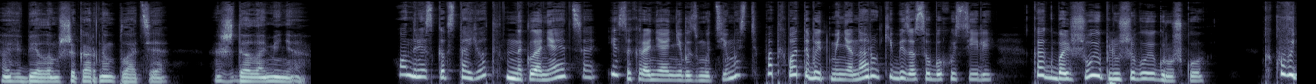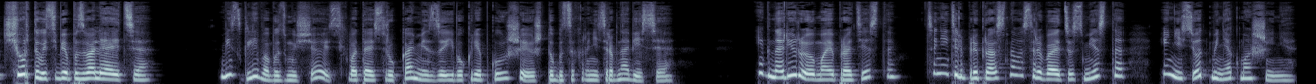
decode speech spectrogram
в белом шикарном платье. Ждала меня». Он резко встает, наклоняется и, сохраняя невозмутимость, подхватывает меня на руки без особых усилий, как большую плюшевую игрушку. «Какого чёрта вы себе позволяете?» Визгливо возмущаюсь, хватаясь руками за его крепкую шею, чтобы сохранить равновесие. Игнорируя мои протесты, ценитель прекрасного срывается с места и несет меня к машине,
